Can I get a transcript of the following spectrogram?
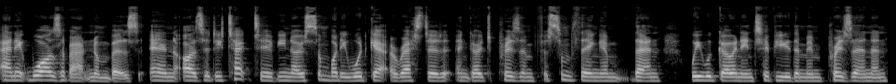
and it was about numbers. And as a detective, you know, somebody would get arrested and go to prison for something, and then we would go and interview them in prison and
